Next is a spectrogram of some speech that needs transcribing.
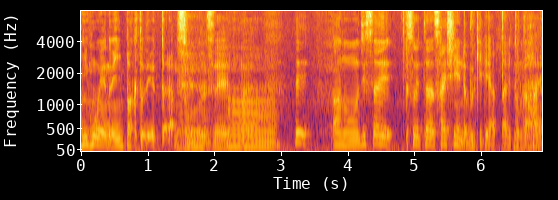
日本へのインパクトで言ったら、そうですね、あであの実際そういった最新鋭の武器であったりとか、はい。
